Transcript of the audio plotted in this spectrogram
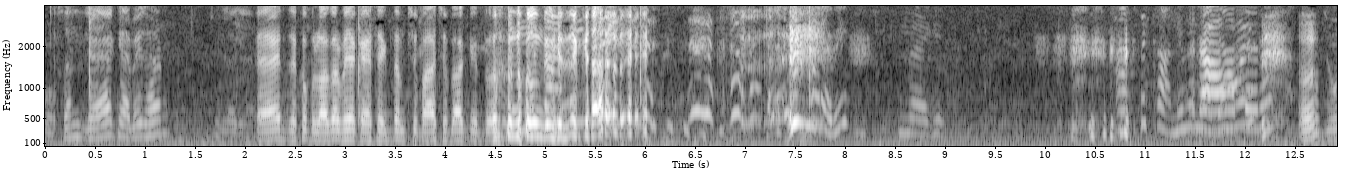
पोषण गया क्या बे घर? यार देखो ब्लॉगर भैया कैसे एकदम छुपा छुपा के दोनों उंगली से खा रहे हाथ से खाने में मज़ा आता है ना? जो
